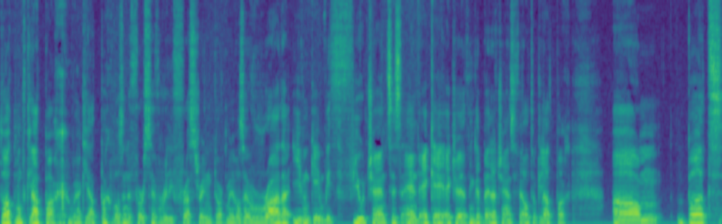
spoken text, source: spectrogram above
Dortmund Gladbach, where Gladbach was in the first half really frustrating Dortmund. It was a rather even game with few chances, and actually, I think the better chance fell to Gladbach. Um, but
